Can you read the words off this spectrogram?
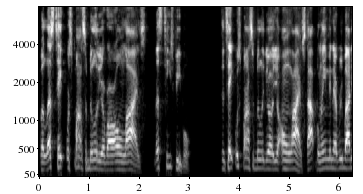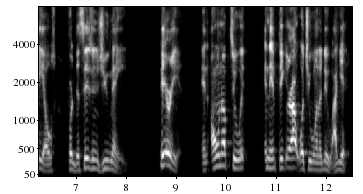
but let's take responsibility of our own lives. Let's teach people to take responsibility of your own life. Stop blaming everybody else for decisions you made. Period. And own up to it and then figure out what you want to do. I get it.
